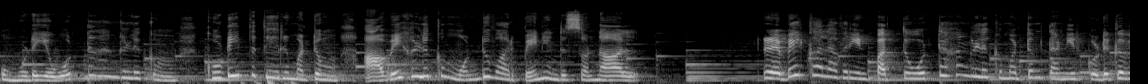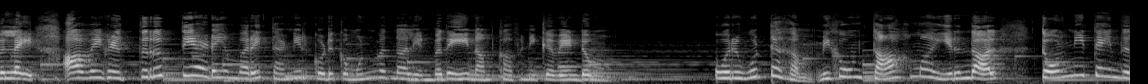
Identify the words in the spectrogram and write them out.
உம்முடைய ஒட்டகங்களுக்கும் குடித்து தீரு மட்டும் அவைகளுக்கும் மொண்டு வார்ப்பேன் என்று சொன்னாள். ரெபேக்கால் அவரின் பத்து ஒட்டகங்களுக்கு மட்டும் தண்ணீர் கொடுக்கவில்லை. அவைகள் திருப்தி அடையும் வரை தண்ணீர் கொடுக்க முன்வந்தாள் என்பதை நாம் கவனிக்க வேண்டும். ஒரு ஒட்டகம் மிகவும் தாகமாய் இருந்தால் தொண்ணூத்தைந்து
